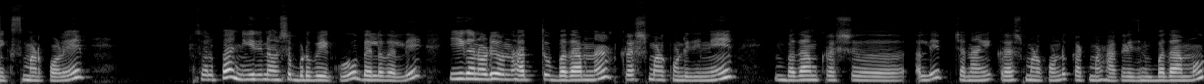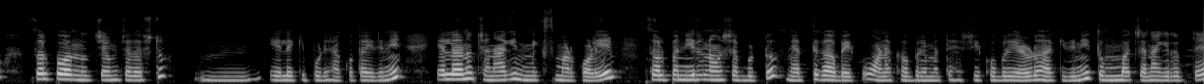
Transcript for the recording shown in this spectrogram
ಮಿಕ್ಸ್ ಮಾಡ್ಕೊಳ್ಳಿ. ಸ್ವಲ್ಪ ನೀರಿನ ಅಂಶ ಬಿಡಬೇಕು ಬೆಲ್ಲದಲ್ಲಿ. ಈಗ ನೋಡಿ ಒಂದು ಹತ್ತು ಬಾದಾಮನ್ನ ಕ್ರಷ್ ಮಾಡ್ಕೊಂಡಿದ್ದೀನಿ ಬಾದಾಮ್ ಕ್ರಷ್ ಅಲ್ಲಿ ಚೆನ್ನಾಗಿ ಕ್ರಷ್ ಮಾಡಿಕೊಂಡು ಕಟ್ ಮಾಡಿ ಹಾಕಿದ್ದೀನಿ ಬಾದಾಮು ಸ್ವಲ್ಪ ಒಂದು ಚಮಚದಷ್ಟು ಏಲಕ್ಕಿ ಪುಡಿ ಹಾಕೋತಾ ಇದ್ದೀನಿ. ಎಲ್ಲನೂ ಚೆನ್ನಾಗಿ ಮಿಕ್ಸ್ ಮಾಡ್ಕೊಳ್ಳಿ. ಸ್ವಲ್ಪ ನೀರಿನ ಅಂಶ ಬಿಟ್ಟು ಮೆತ್ತಗಾಗಬೇಕು. ಒಣ ಕೊಬ್ಬರಿ ಮತ್ತು ಹಸಿ ಕೊಬ್ಬರಿ ಎರಡೂ ಹಾಕಿದ್ದೀನಿ. ತುಂಬ ಚೆನ್ನಾಗಿರುತ್ತೆ.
